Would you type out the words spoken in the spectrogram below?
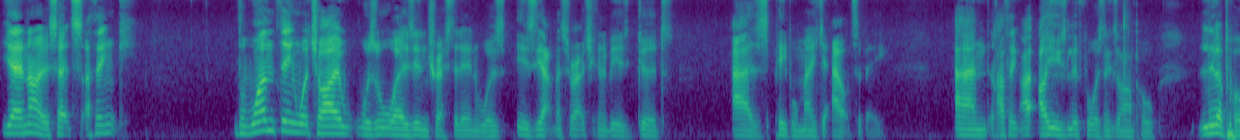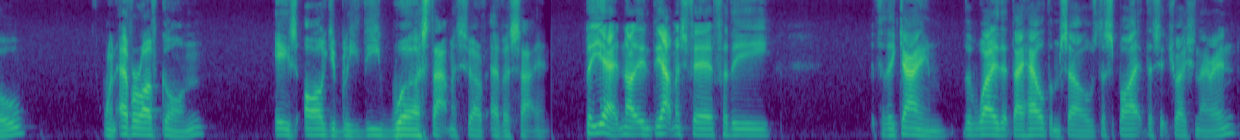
yeah, no. So it's I think the one thing which I was always interested in was is the atmosphere actually going to be as good as people make it out to be? And I think I, I use Liverpool as an example. Liverpool, whenever I've gone, is arguably the worst atmosphere I've ever sat in. But yeah, no, the atmosphere for the for the game, the way that they held themselves despite the situation they're in,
